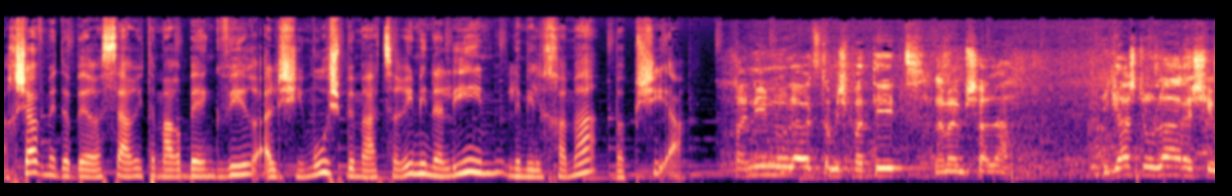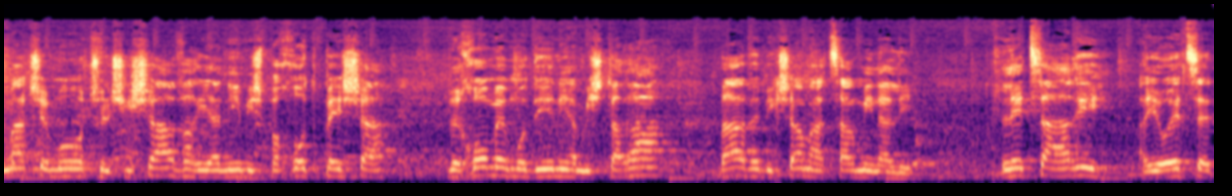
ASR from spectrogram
עכשיו מדבר השר איתמר בן גביר על שימוש במעצרים מינהליים למלחמה בפשיעה. פנינו ליועצת המשפטית לממשלה. הגשנו לה רשימת שמות של שישה עבריינים, משפחות פשע וחומר מודיעיני. המשטרה באה וביקשה מעצר מינהלי. לצערי, היועצת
